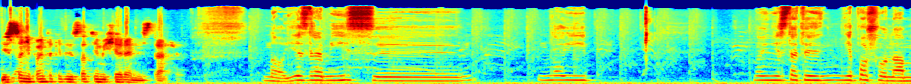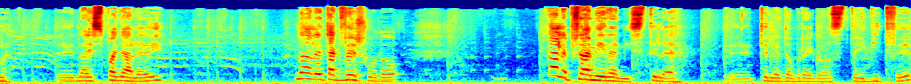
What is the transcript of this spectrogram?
Jest co, nie pamiętam kiedy ostatnio mi się remis trafił. No, jest remis. Yy, no i. No i niestety nie poszło nam yy, najwspanialej. No ale tak wyszło, no. Ale przynajmniej remis. Tyle, yy, tyle dobrego z tej bitwy. Yy,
